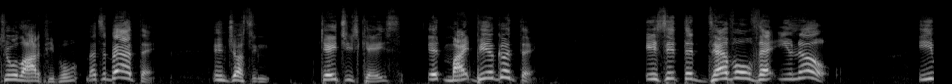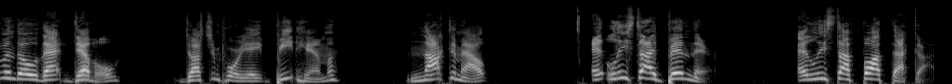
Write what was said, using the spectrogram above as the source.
to a lot of people, that's a bad thing. In Justin Gaethje's case, it might be a good thing. Is it the devil that you know? Even though that devil, Dustin Poirier, beat him, knocked him out, at least I've been there. At least I fought that guy.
